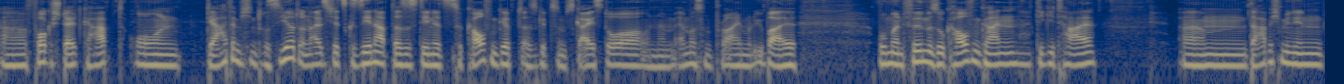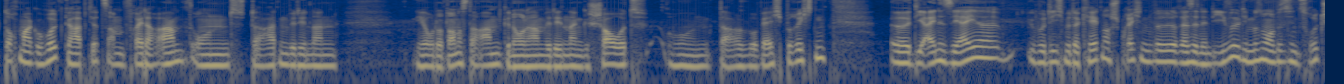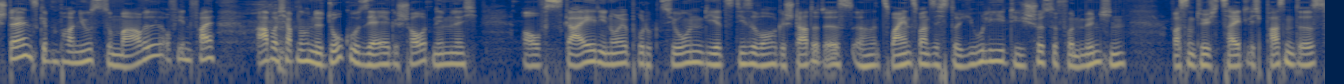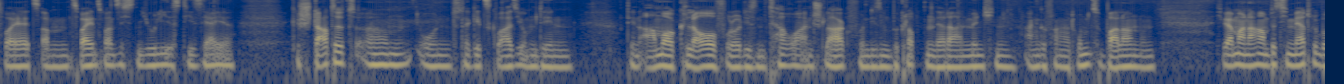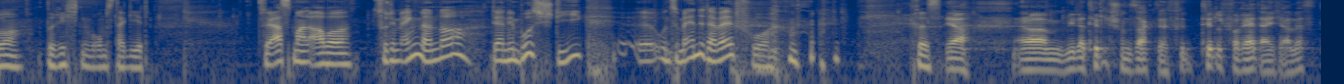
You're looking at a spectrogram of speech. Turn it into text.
äh, vorgestellt gehabt und der hatte mich interessiert und als ich jetzt gesehen habe, dass es den jetzt zu kaufen gibt, also gibt es im Sky Store und im Amazon Prime und überall, wo man Filme so kaufen kann, digital, ähm, da habe ich mir den doch mal geholt gehabt jetzt am Freitagabend und da hatten wir den dann, ja oder Donnerstagabend, genau, da haben wir den dann geschaut und darüber werde ich berichten. Äh, die eine Serie, über die ich mit der Kate noch sprechen will, Resident Evil, die müssen wir ein bisschen zurückstellen. Es gibt ein paar News zu Marvel auf jeden Fall. Aber ich habe noch eine Doku-Serie geschaut, nämlich auf Sky, die neue Produktion, die jetzt diese Woche gestartet ist. Äh, 22. Juli, die Schüsse von München. Was natürlich zeitlich passend ist, weil jetzt am 22. Juli ist die Serie gestartet. Ähm, und da geht es quasi um den, den Amoklauf oder diesen Terroranschlag von diesem Bekloppten, der da in München angefangen hat rumzuballern. Und ich werde mal nachher ein bisschen mehr darüber berichten, worum es da geht. Zuerst mal aber zu dem Engländer, der in den Bus stieg äh, und zum Ende der Welt fuhr. Chris. Ja, ähm, wie der Titel schon sagt, der Titel verrät eigentlich alles.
